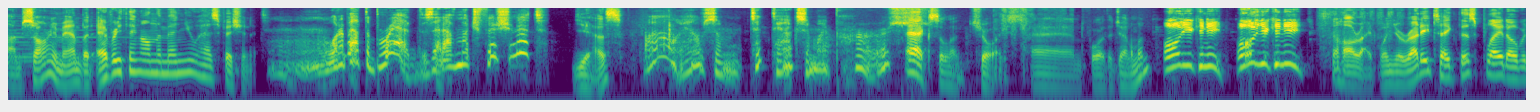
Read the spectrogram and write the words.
I'm sorry, ma'am, but everything on the menu has fish in it. Mm, What about the bread? Does that have much fish in it? Yes. Well, I have some Tic Tacs in my purse. Excellent choice. And for the gentleman? All you can eat. All you can eat. All right, when you're ready, take this plate over.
